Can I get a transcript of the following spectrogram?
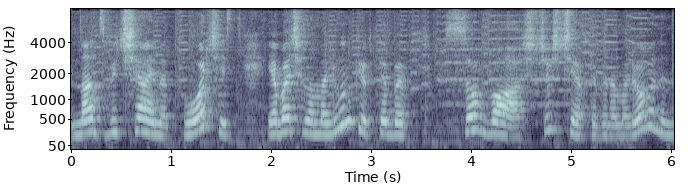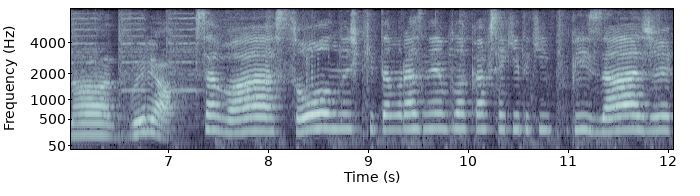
надзвичайна творчість. Я бачила малюнки в тебе сова. Що ще в тебе намальоване на дверях? Сова, солнышки, там разные облака, всякие такие пейзажи,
